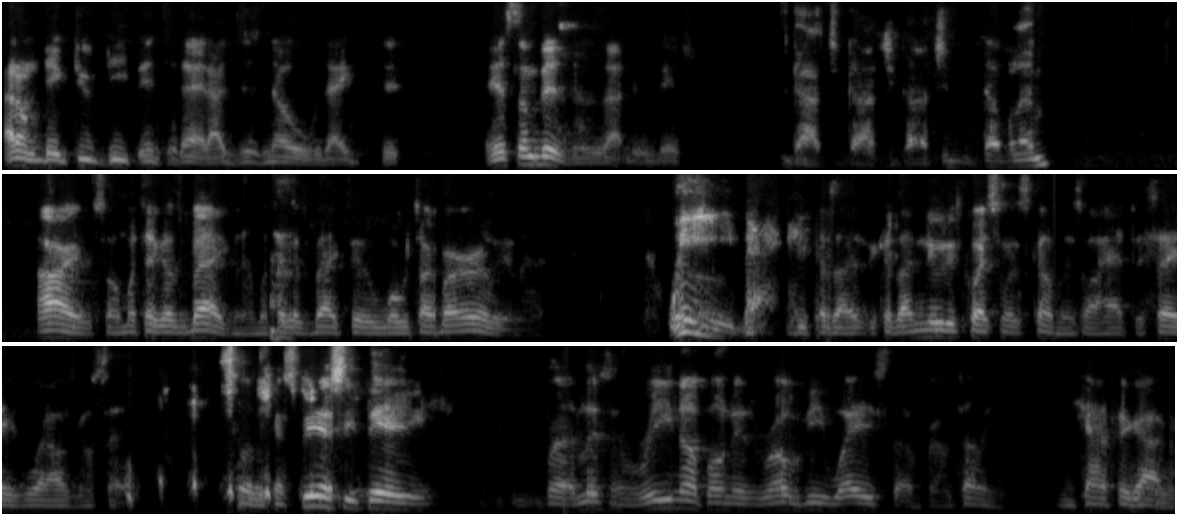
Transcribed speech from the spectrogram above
I don't dig too deep into that. I just know like th- there's some business out this bitch. Gotcha, gotcha, gotcha. Double M. All right, so I'm gonna take us back now. I'm gonna take us back to what we talked about earlier now. Way back. because I because I knew this question was coming, so I had to say what I was gonna say. So the conspiracy theory, bro. Listen, reading up on this Roe v. Wade stuff, bro. I'm telling you, you kind of figure out.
